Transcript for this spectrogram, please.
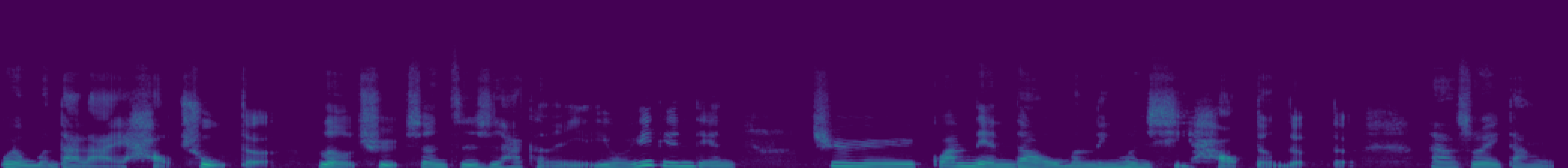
为我们带来好处的乐趣，甚至是它可能也有一点点去关联到我们灵魂喜好等等的。那所以，当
